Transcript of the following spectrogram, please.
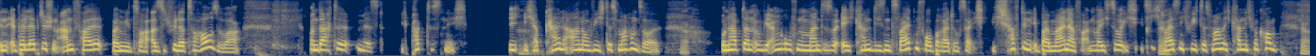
einen epileptischen Anfall bei mir, zu, als ich wieder zu Hause war. Und dachte, Mist, ich pack das nicht. Ich, ich habe keine Ahnung, wie ich das machen soll. Ja. Und habe dann irgendwie angerufen und meinte so, ey, ich kann diesen zweiten Vorbereitungstag, ich, ich schaffe den bei meiner Veran, weil ich so, ich, ich Ja. weiß nicht, wie ich das mache, ich kann nicht mehr kommen. Ja.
